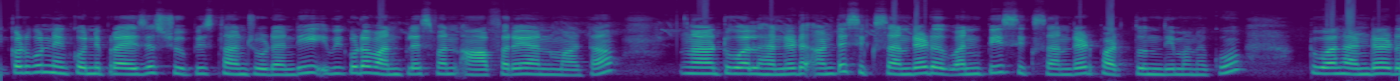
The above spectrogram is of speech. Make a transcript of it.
ఇక్కడ కూడా నేను కొన్ని ప్రైజెస్ చూపిస్తాను చూడండి. ఇవి కూడా వన్ ప్లస్ వన్ ఆఫరే అనమాట ట్వెల్వ్ హండ్రెడ్ అంటే six hundred one piece six hundred పడుతుంది మనకు. Twelve hundred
